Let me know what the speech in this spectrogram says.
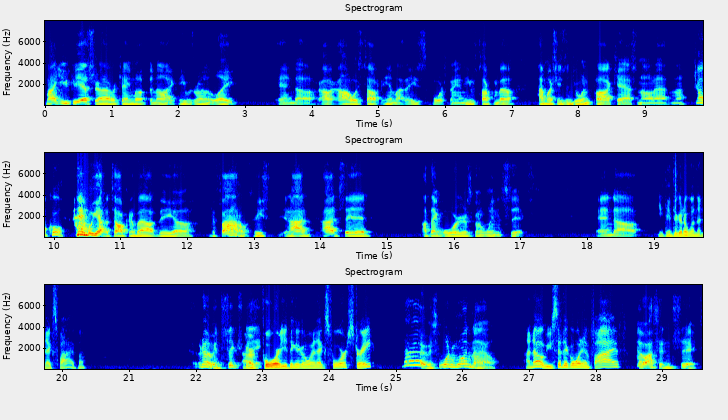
my UPS driver came up tonight. He was running late, and uh, I, I always talk to him like that. He's a sports fan. He was talking about how much he's enjoying the podcast and all that, and, I, Oh, cool. and we got to talking about the uh, the finals. He's and I I'd said I think Warriors going to win in six, and uh, You think they're going to win the next five, huh? No, in six Or games. four? You think they're going to win the next four straight? No, it's one one now. I know. You said they're going to win in five No, I said in six.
